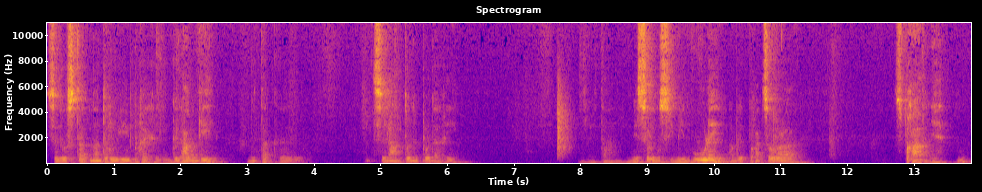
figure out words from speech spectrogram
se dostat na druhý břeh Gangy, no tak eh, se nám to nepodaří. Ta mysl musí mít vůli, aby pracovala správně. Hm?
